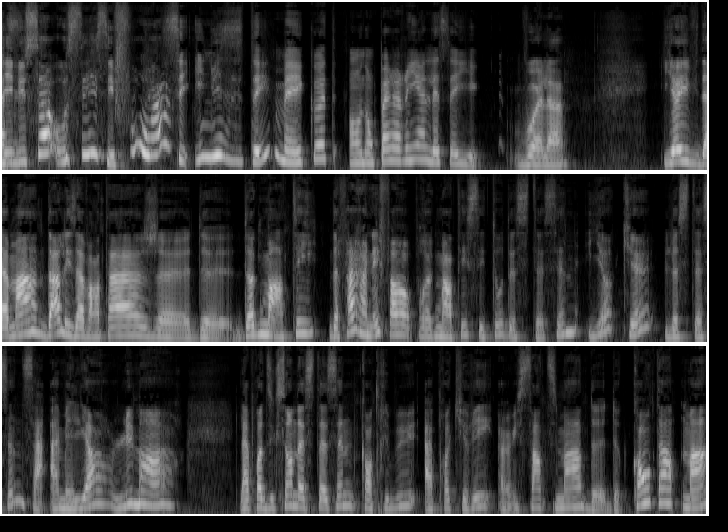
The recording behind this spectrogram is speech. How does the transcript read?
j'ai lu ça aussi. C'est fou, hein? C'est inusité, mais écoute, on n'en perd rien à l'essayer. Voilà. Il y a évidemment, dans les avantages euh, de d'augmenter, de faire un effort pour augmenter ces taux d'ocytocine, il y a que l'ocytocine, ça améliore l'humeur. La production d'ocytocine contribue à procurer un sentiment de, de contentement,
